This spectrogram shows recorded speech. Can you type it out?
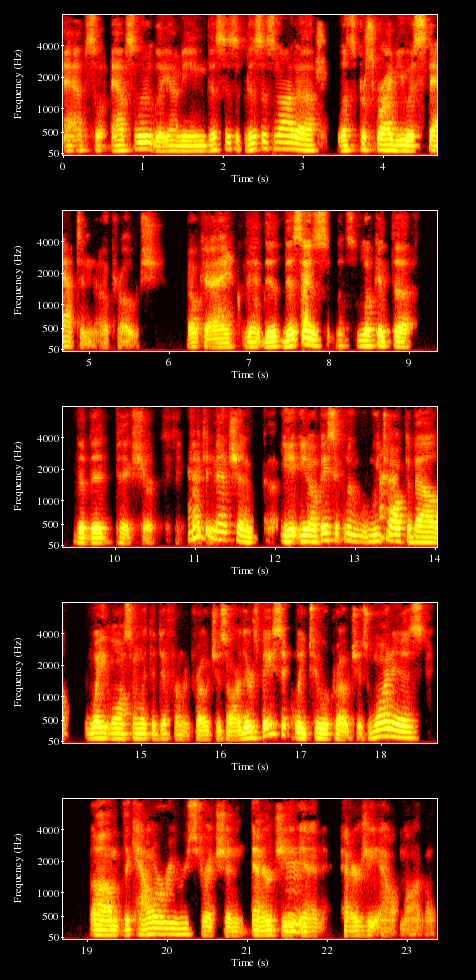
Absolutely, absolutely. I mean, this is this is not a let's prescribe you a statin approach. Okay, this is let's look at the the big picture. If I can mention, uh, you, you know, basically we Uh-huh. talked about weight loss and what the different approaches are. There's basically two approaches. One is um, the calorie restriction, energy Mm. in, energy out model.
